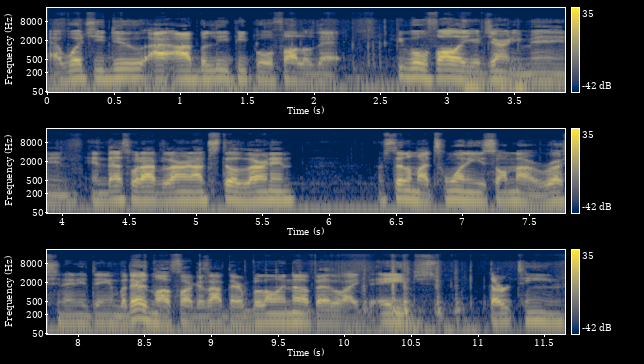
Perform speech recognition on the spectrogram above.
at what you do, I, I believe people will follow that. People will follow your journey, man, and and that's what I've learned. I'm still learning. I'm still in my 20s, so I'm not rushing anything. But there's motherfuckers out there blowing up at like age 13.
